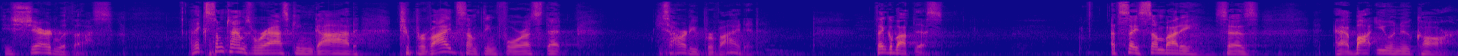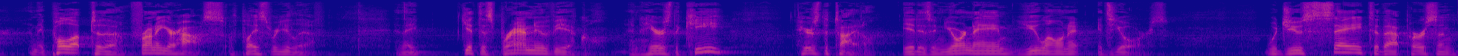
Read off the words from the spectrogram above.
He's shared with us. I think sometimes we're asking God to provide something for us that He's already provided. Think about this. Let's say somebody says, I bought you a new car, and they pull up to the front of your house, the place where you live, and they get this brand new vehicle. And here's the key, here's the title. It is in your name, you own it, it's yours would you say to that person,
